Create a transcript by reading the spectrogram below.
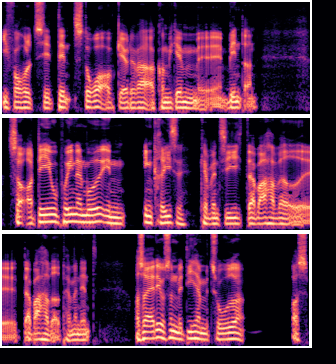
i forhold til den store opgave, det var at komme igennem øh, vinteren. Så, og det er jo på en eller anden måde en, en krise, kan man sige, der bare, har været, øh, der bare har været permanent. Og så er det jo sådan med de her metoder, også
